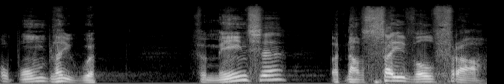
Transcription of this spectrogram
op hom bly hoop. Vir mense wat na sy wil vra.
